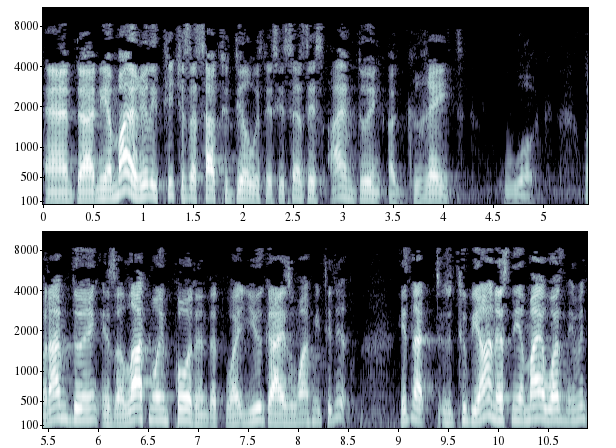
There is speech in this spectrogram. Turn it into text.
And uh, Nehemiah really teaches us how to deal with this. He says this, I am doing a great work. What I'm doing is a lot more important than what you guys want me to do. It's not, to, be honest, Nehemiah wasn't even,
